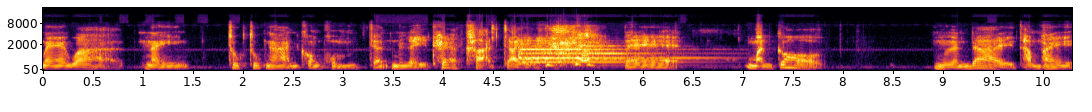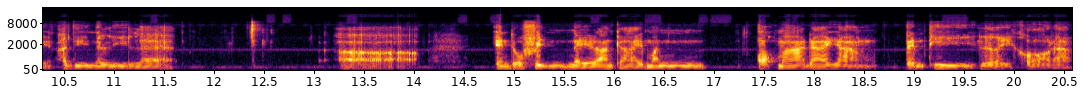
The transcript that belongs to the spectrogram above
แม้ว่าในทุกๆงานของผมจะเหนื่อยแทบขาดใจ แต่มันก็เหมือนได้ทำให้อะดรีนาลีนและเอนโดรฟินในร่างกายมันออกมาได้อย่างเต็มที่เลยขอรับ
